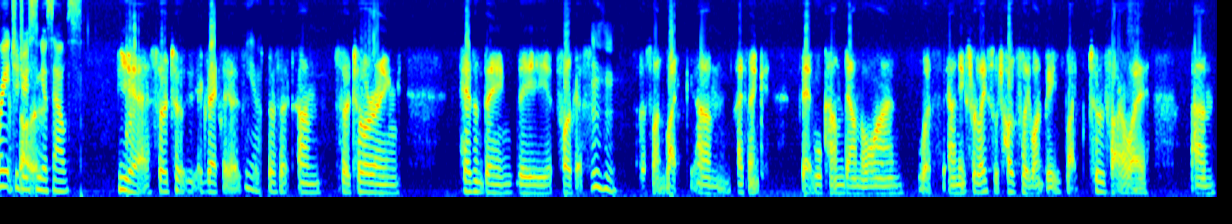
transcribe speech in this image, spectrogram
Reintroducing so- yourselves. Yeah, so to exactly it's, Yeah. it's perfect. Um, so touring hasn't been the focus hmm for this one. Like um, I think that will come down the line with our next release, which hopefully won't be like too far away. Um,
